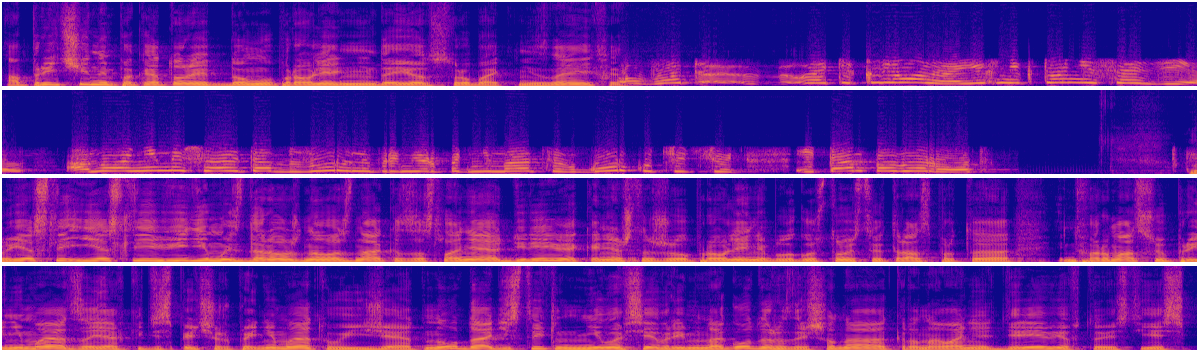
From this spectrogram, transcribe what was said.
А причины, по которой дом управления не дает срубать, не знаете? Вот э, эти клены, их никто не садил. А ну, они мешают обзору, например, подниматься в горку чуть-чуть, и там поворот. Но если, если видимость дорожного знака заслоняют деревья, конечно же, управление благоустройства и транспорта информацию принимает, заявки диспетчер принимает, уезжают. Ну да, действительно, не во все времена года разрешено кронование деревьев, то есть есть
